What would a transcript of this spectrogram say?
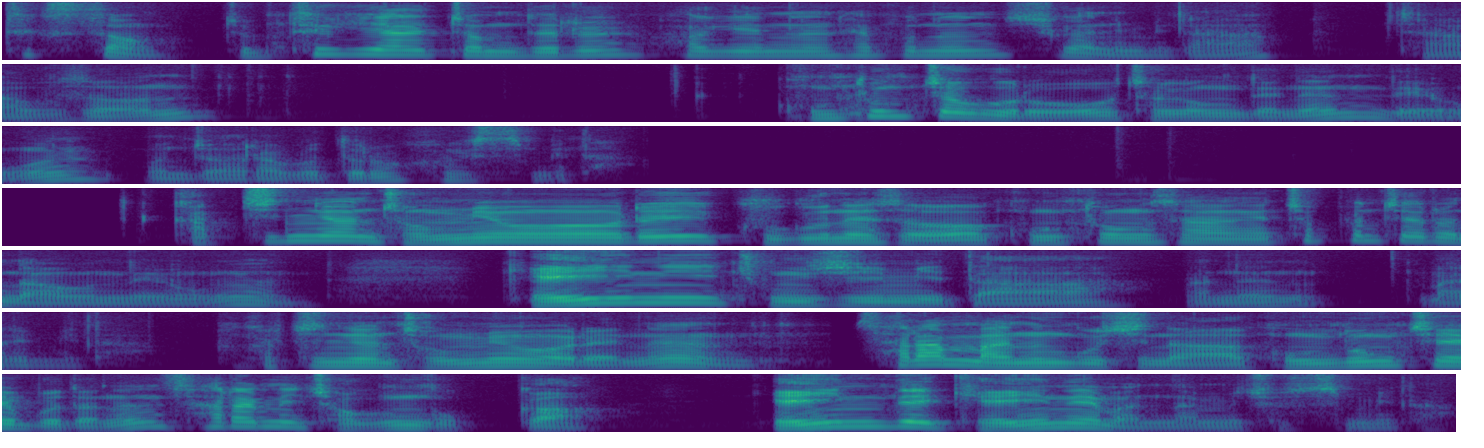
특성, 좀 특이할 점들을 확인을 해보는 시간입니다. 자, 우선 공통적으로 적용되는 내용을 먼저 알아보도록 하겠습니다. 갑진년 정묘월의 구군에서 공통사항의 첫 번째로 나온 내용은 개인이 중심이다라는 말입니다. 갑진년 정묘월에는 사람 많은 곳이나 공동체보다는 사람이 적은 곳과 개인 대 개인의 만남이 좋습니다.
